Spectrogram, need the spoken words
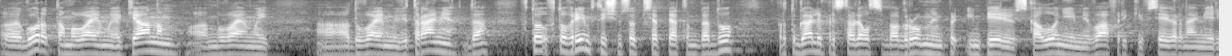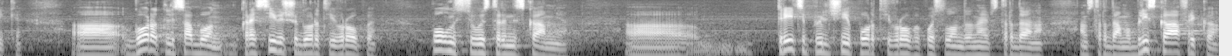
э, город, омываемый океаном, омываемый, э, одуваемый ветрами. Да. В, то, в то время, в 1755 году, Португалия представляла себе огромную империю с колониями в Африке, в Северной Америке. А, город Лиссабон, красивейший город Европы, полностью выстроен из камня. А, Третий по величине порт Европы после Лондона и Амстердама. Амстердама. Близко Африка.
